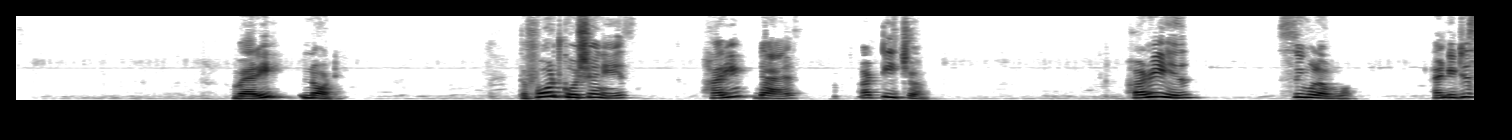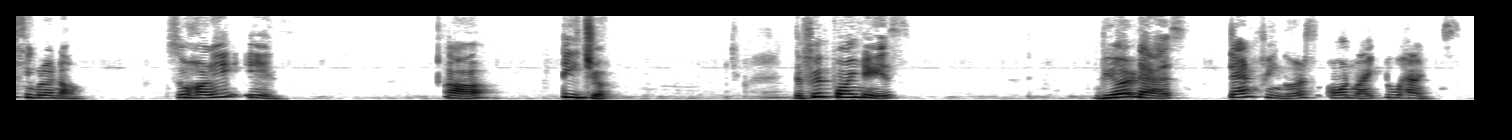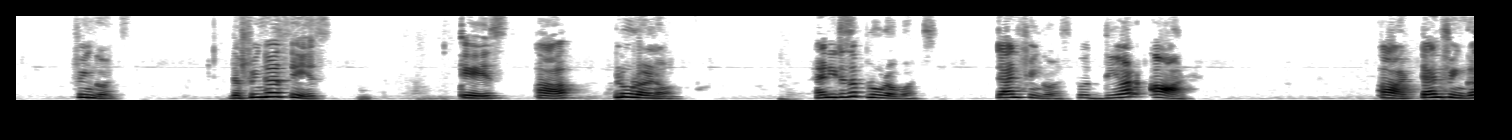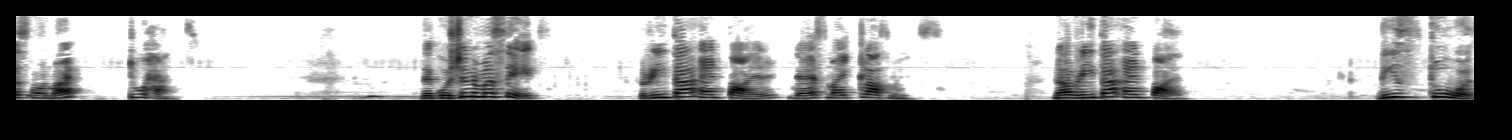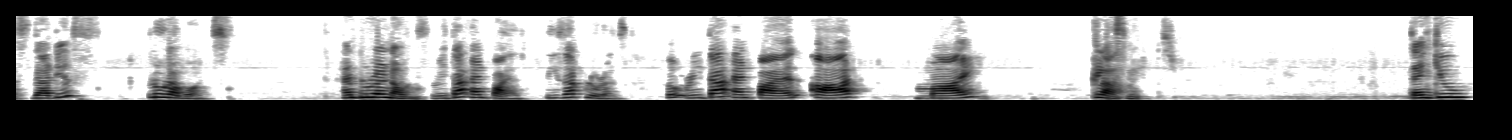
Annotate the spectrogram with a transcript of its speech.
very naughty. The fourth question is Hari dash a teacher. Hari is singular word and it is singular noun. So Hari is a teacher. The fifth point is Beard has 10 fingers on my two hands. Fingers. The fingers is is a plural noun and it is a plural words 10 fingers so there are are 10 fingers on my two hands. The question number 6 Rita and Payal dash my classmates. Now Rita and Payal these two words that is plural words and plural nouns Rita and Payal these are plurals. So Rita and Payal are my classmates. Thank you.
